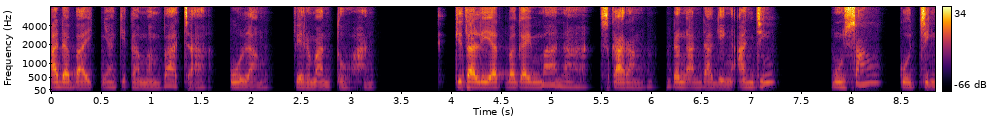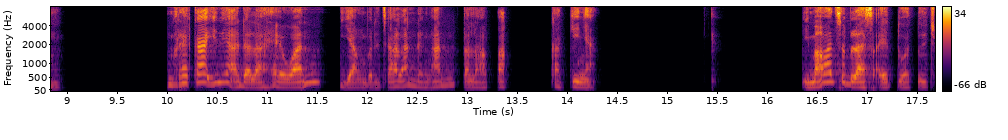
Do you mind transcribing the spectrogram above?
ada baiknya kita membaca ulang firman Tuhan. Kita lihat bagaimana sekarang dengan daging anjing, musang, kucing. Mereka ini adalah hewan yang berjalan dengan telapak kakinya. Imamat 11 ayat 27.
